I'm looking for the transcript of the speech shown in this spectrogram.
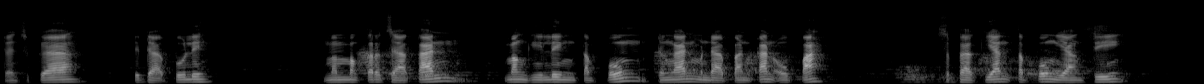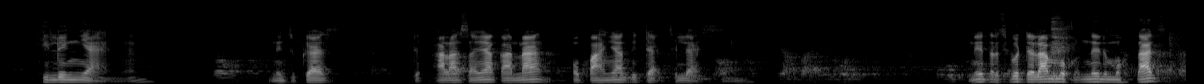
Dan juga tidak boleh mempekerjakan menggiling tepung dengan mendapatkan upah sebagian tepung yang digilingnya. Ini juga alasannya karena upahnya tidak jelas. Ini tersebut dalam Muhnil Muhtaj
